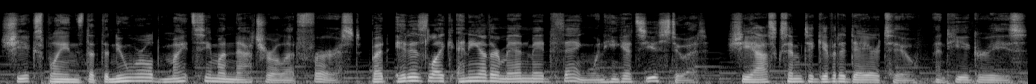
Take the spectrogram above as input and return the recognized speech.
She explains that the new world might seem unnatural at first, but it is like any other man made thing when he gets used to it. She asks him to give it a day or two, and he agrees.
